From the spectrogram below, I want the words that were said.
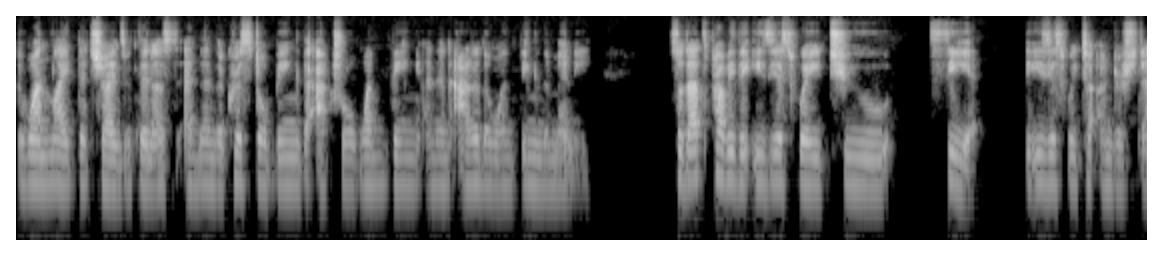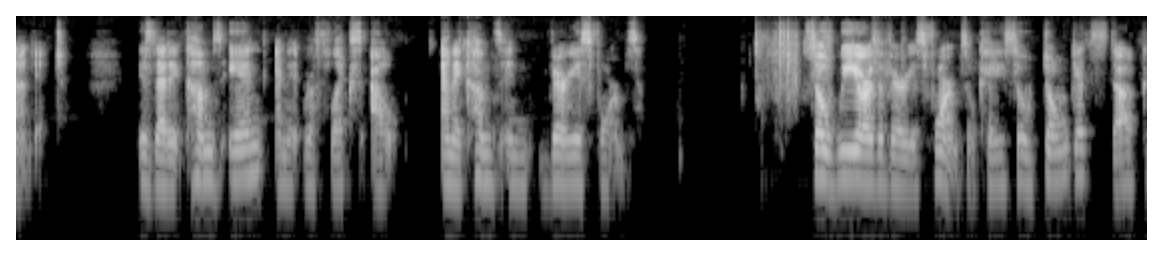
the one light that shines within us, and then the crystal being the actual one thing, and then out of the one thing, the many. So that's probably the easiest way to see it, the easiest way to understand it is that it comes in and it reflects out, and it comes in various forms. So we are the various forms, okay? So don't get stuck.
